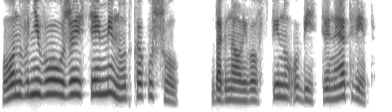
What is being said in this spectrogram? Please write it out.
Он в него уже семь минут как ушел. Догнал его в спину убийственный ответ.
